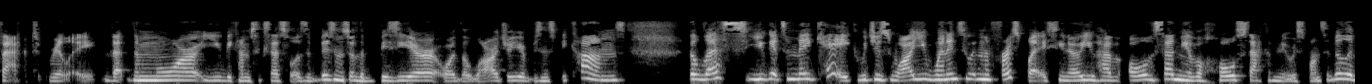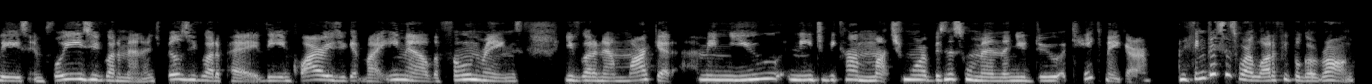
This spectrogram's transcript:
fact, really, that the more you become successful as a business or the busier or the larger your business becomes, the less you get to make cake, which is why you went into it in the first place. You know, you have all of a sudden you have a whole stack of new responsibilities, employees you've got to manage, bills you've got to pay, the inquiries you get by email, the phone rings, you've got to now market. I mean, you need to become much more a businesswoman than you do a cake maker. I think this is where a lot of people go wrong.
